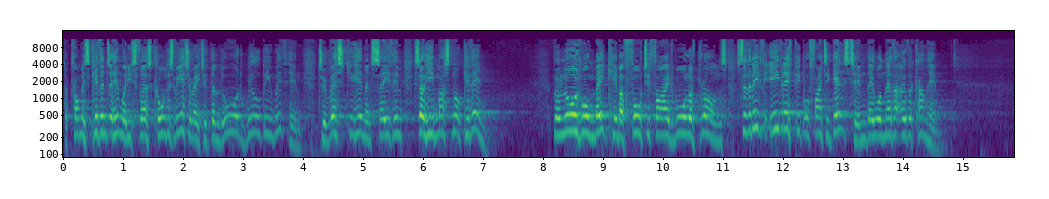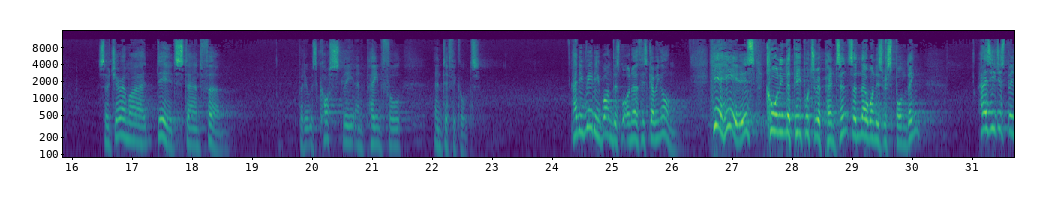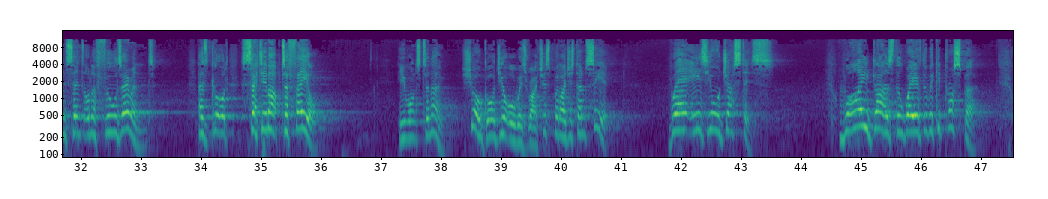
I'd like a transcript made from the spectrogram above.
The promise given to him when he's first called is reiterated the Lord will be with him to rescue him and save him, so he must not give in. The Lord will make him a fortified wall of bronze, so that if, even if people fight against him, they will never overcome him. So Jeremiah did stand firm, but it was costly and painful and difficult. And he really wonders what on earth is going on. Here he is calling the people to repentance and no one is responding. Has he just been sent on a fool's errand? Has God set him up to fail? He wants to know. Sure, God, you're always righteous, but I just don't see it. Where is your justice? Why does the way of the wicked prosper?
